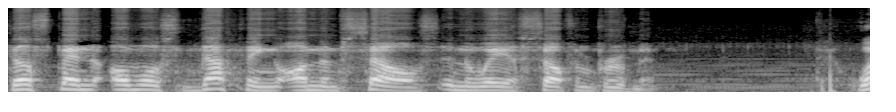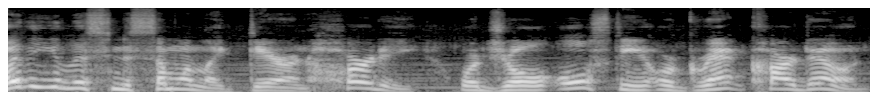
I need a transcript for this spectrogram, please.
they'll spend almost nothing on themselves in the way of self-improvement. Whether you listen to someone like Darren Hardy or Joel Osteen or Grant Cardone,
